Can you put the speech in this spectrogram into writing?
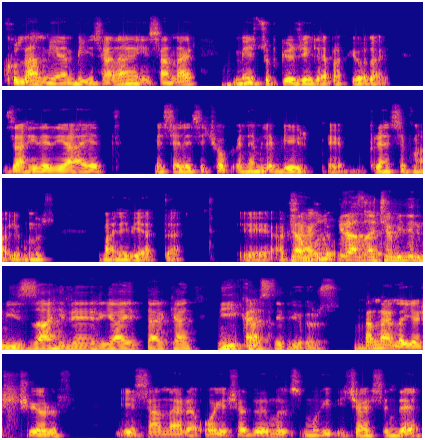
kullanmayan bir insana insanlar meczup gözüyle bakıyorlar. Zahire riayet meselesi çok önemli bir prensip malumunuz maneviyatta. E, Hocam bunu biraz açabilir miyiz? Zahire riayet derken neyi kastediyoruz? İnsanlarla yaşıyoruz. İnsanlarla o yaşadığımız muhit içerisinde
